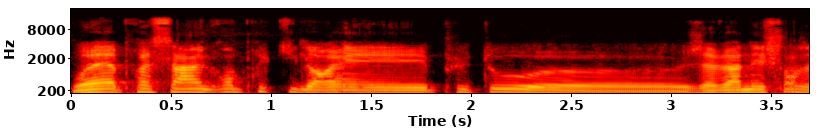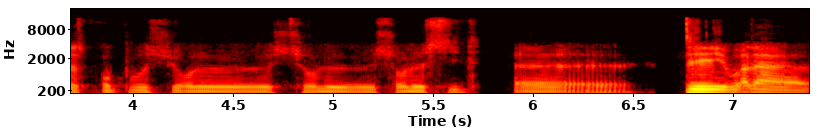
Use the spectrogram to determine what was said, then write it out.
ouais après c'est un Grand Prix qu'il aurait plutôt. euh, J'avais un échange à ce propos sur le sur le sur le site. C'est voilà,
